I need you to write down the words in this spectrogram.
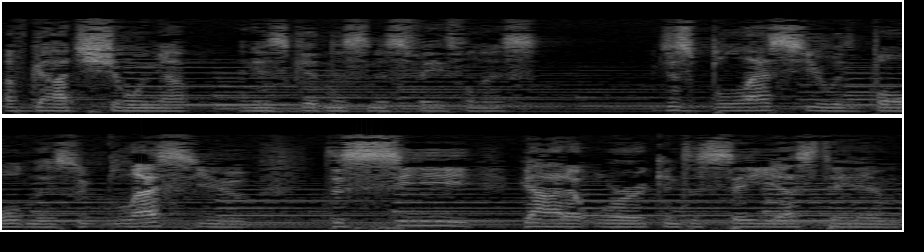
of God showing up and His goodness and His faithfulness. We just bless you with boldness. We bless you to see God at work and to say yes to Him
